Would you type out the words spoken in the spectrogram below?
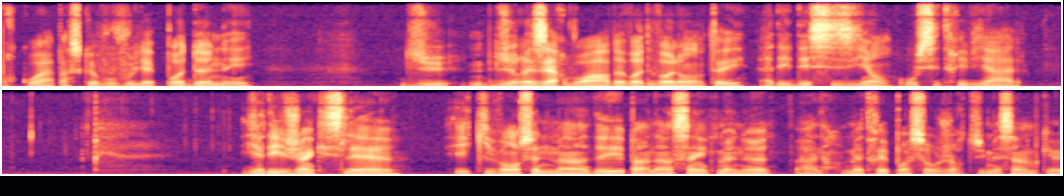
Pourquoi? Parce que vous ne voulez pas donner du, réservoir de votre volonté à des décisions aussi triviales. Il y a des gens qui se lèvent et qui vont se demander pendant cinq minutes Ah non, je ne mettrai pas ça aujourd'hui. Me semble que,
